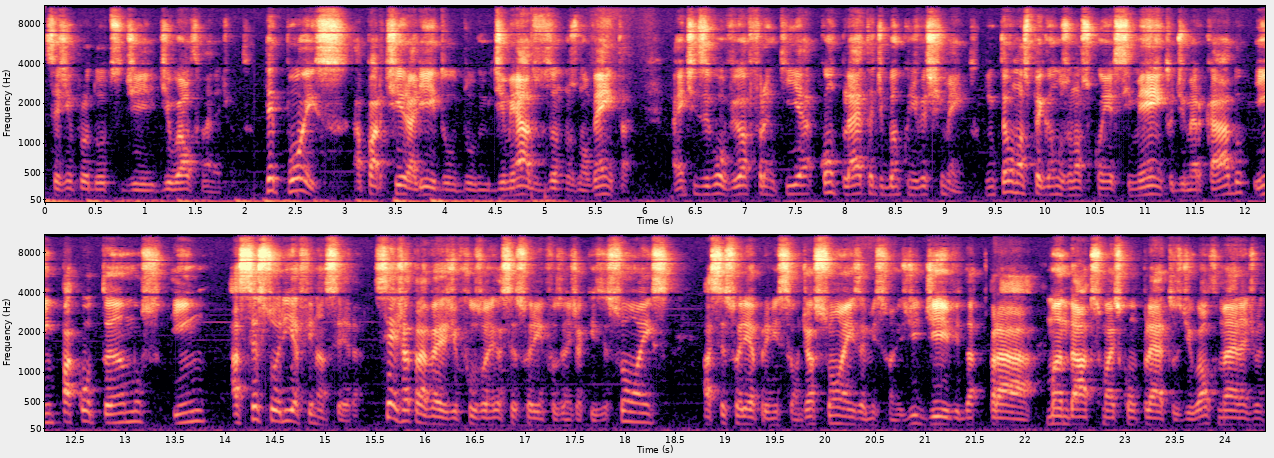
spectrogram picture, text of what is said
seja em produtos de, de wealth management. Depois, a partir ali do, do, de meados dos anos 90, a gente desenvolveu a franquia completa de banco de investimento. Então, nós pegamos o nosso conhecimento de mercado e empacotamos em assessoria financeira, seja através de fusões, assessoria em fusões de aquisições, assessoria para emissão de ações, emissões de dívida, para mandatos mais completos de wealth management,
